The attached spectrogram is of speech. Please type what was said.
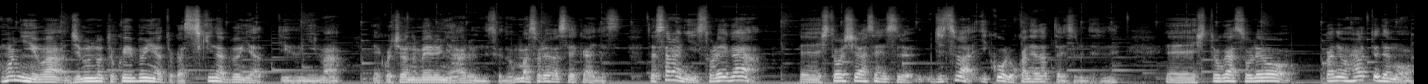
本人は自分の得意分野とか好きな分野っていうふうに、まあ、えーこちらのメールにはあるんですけど、まあ、それは正解です。で、さらにそれが、えー人を幸せにする。実はイコールお金だったりするんですよね。えー人がそれをお金を払ってでも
